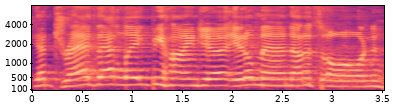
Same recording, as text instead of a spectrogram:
Yeah, drag that leg behind you. It'll mend on its own.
